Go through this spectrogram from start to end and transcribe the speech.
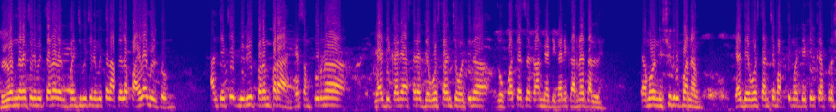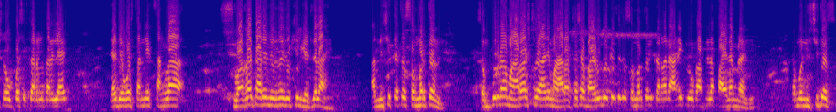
अभिवंदनाच्या निमित्तानं रंगपंचमीच्या निमित्तानं आपल्याला पाहायला मिळतो. आणि त्याची एक वेगळी परंपरा या संपूर्ण या ठिकाणी असणाऱ्या देवस्थानच्या वतीनं जोपासायचं काम या ठिकाणी करण्यात आलं आहे. त्यामुळे निश्चित रूपानं या देवस्थानच्या बाबतीमध्ये देखील काही प्रश्न उपस्थित करण्यात आलेले आहेत. या देवस्थानने एक चांगला स्वागतार्ह निर्णय देखील घेतलेला आहे. आणि निश्चित त्याचं समर्थन संपूर्ण महाराष्ट्र आणि महाराष्ट्राच्या बाहेरून देखील त्याचं समर्थन करणारे अनेक लोक आपल्याला पाहायला मिळाले. त्यामुळे निश्चितच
